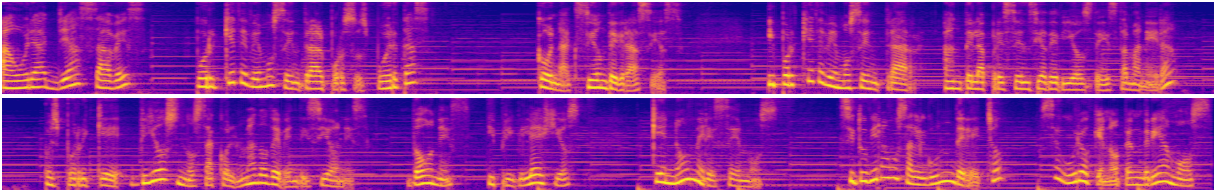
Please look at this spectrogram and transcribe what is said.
Ahora ya sabes por qué debemos entrar por sus puertas con acción de gracias. ¿Y por qué debemos entrar ante la presencia de Dios de esta manera? Pues porque Dios nos ha colmado de bendiciones dones y privilegios que no merecemos. Si tuviéramos algún derecho, seguro que no tendríamos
